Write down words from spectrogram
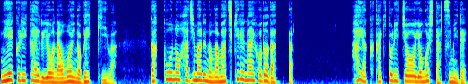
煮えくり返るような思いのベッキーは学校の始まるのが待ちきれないほどだった。早く書き取り帳を汚した罪で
